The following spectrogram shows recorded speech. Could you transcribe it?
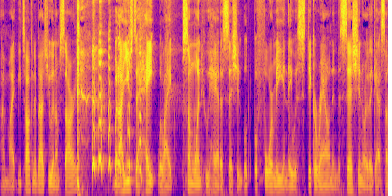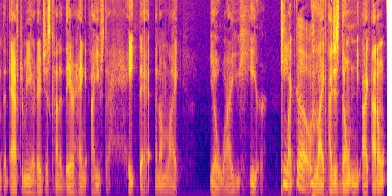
I might be talking about you, and I'm sorry but I used to hate like someone who had a session booked before me and they would stick around in the session or they got something after me or they're just kind of there hanging. I used to hate that. And I'm like, yo, why are you here? Can like, go? like I just don't need, like, I don't,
